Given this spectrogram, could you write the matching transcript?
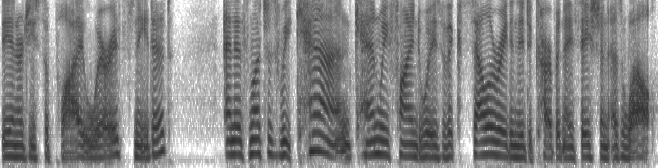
the energy supply where it's needed. And as much as we can, can we find ways of accelerating the decarbonization as well?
